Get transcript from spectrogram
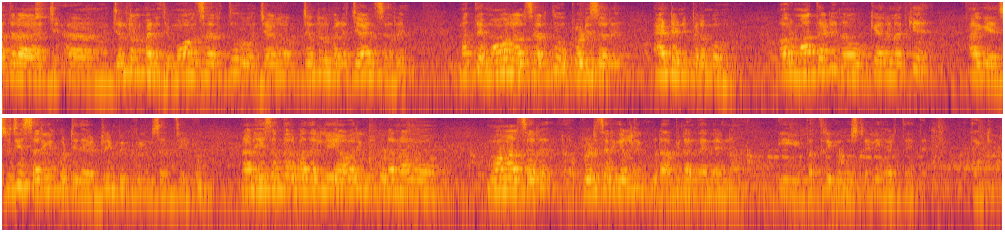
ಅದರ ಜನರಲ್ ಮ್ಯಾನೇಜರ್ ಮೋಹನ್ ಸರ್ದು ಜನರಲ್ ಮ್ಯಾನೇಜರ್ ಜಯಂತ್ ಸರ್ ಮತ್ತು ಮೋಹನ್ಲಾಲ್ ಸರ್ದು ಪ್ರೊಡ್ಯೂಸರ್ ಆ್ಯಂಟನಿ ಪೆರಂಬವರು. ಅವರು ಮಾತಾಡಿ ನಾವು ಕೇರಳಕ್ಕೆ ಹಾಗೆ ಸುಜಿತ್ ಸರ್ಗೆ ಕೊಟ್ಟಿದ್ದೇವೆ ಡ್ರೀಮ್ ಬಿಗ್ ಫಿಲ್ಮ್ಸ್ ಅಂತೇಳಿ ನಾನು ಈ ಸಂದರ್ಭದಲ್ಲಿ ಅವರಿಗೂ ಕೂಡ ನಾನು ಮೋಹನ್ಲಾಲ್ ಸರ್ ಪ್ರೊಡ್ಯೂಸರ್ಗೆ ಎಲ್ಲರಿಗೂ ಕೂಡ ಅಭಿನಂದನೆಯನ್ನು ಈ ಪತ್ರಿಕಾಗೋಷ್ಠಿಯಲ್ಲಿ ಹೇಳ್ತಾ ಇದ್ದೇನೆ. ಥ್ಯಾಂಕ್ ಯು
